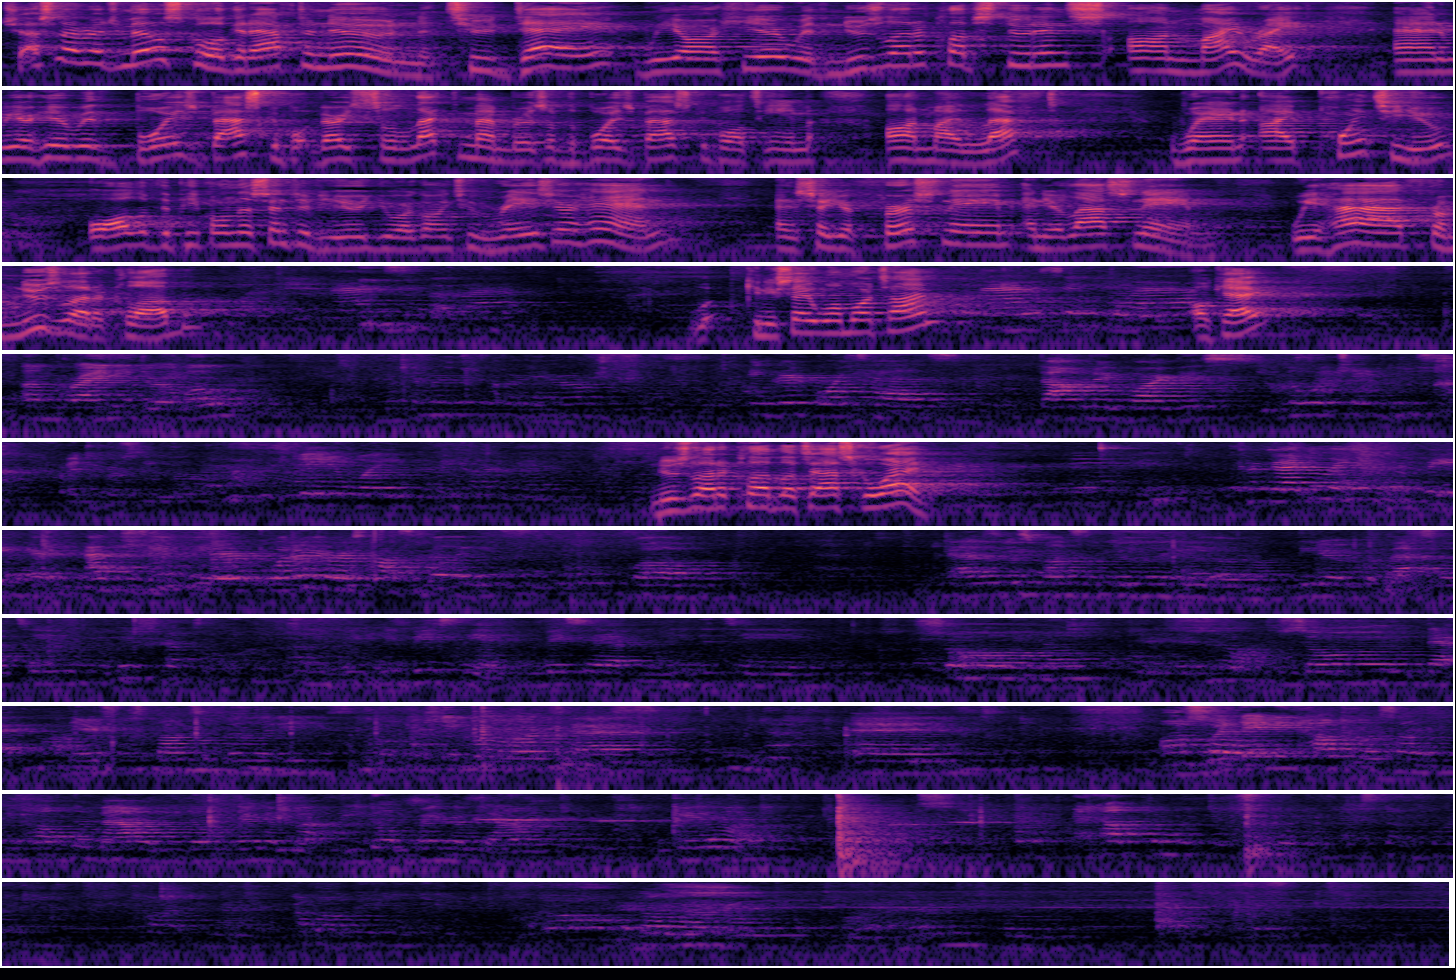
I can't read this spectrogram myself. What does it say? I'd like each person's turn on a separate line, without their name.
Chestnut Ridge Middle School, good afternoon. Today we are here with Newsletter Club students on my right, and we are here with boys basketball, very select members of the boys basketball team on my left. When I point to you, all of the people in this interview, you are going to raise your hand and say your first name and your last name. We have from Newsletter Club. Can you say it one more time? Okay.
Kimberly Cordero,
Ingrid Ortez, Dominic Vargas,
Noah Chambers,
Jaden White.
Newsletter Club, let's ask away.
Congratulations for being here. As a team leader, what are your responsibilities?
Well, as a responsibility of leader of the basketball team, we, we, we basically we basically have to lead the team, um, show them that there's responsibilities, keep them on task, and when they need help or something, you help them out. You don't bring them up. You don't bring them down. You bring them up. pretty much.
and help them with their school. That's the important part about being a leader.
